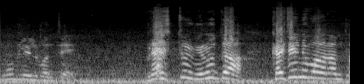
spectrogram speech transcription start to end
ಕೂಡ್ಲಿಲ್ವಂತೆ ಭ್ರಷ್ಟ ವಿರುದ್ಧ ಕಠಿಣವಾದಂಥ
